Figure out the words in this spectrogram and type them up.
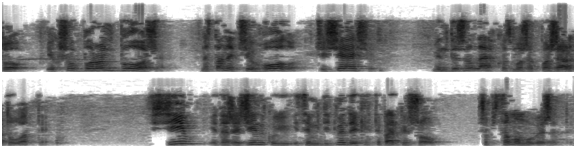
то якщо, боронь Боже, настане чи голод, чи ще щось, він дуже легко зможе пожертвувати всім, і навіть жінкою, і цими дітьми, до яких тепер пішов, щоб самому вижити.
